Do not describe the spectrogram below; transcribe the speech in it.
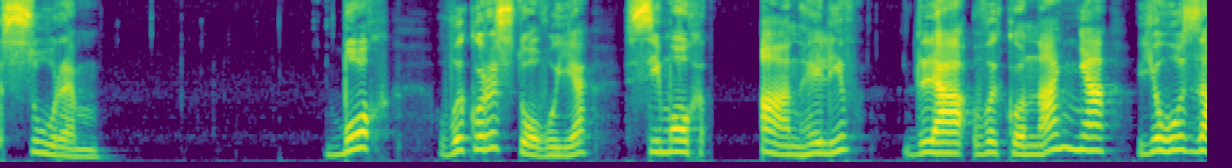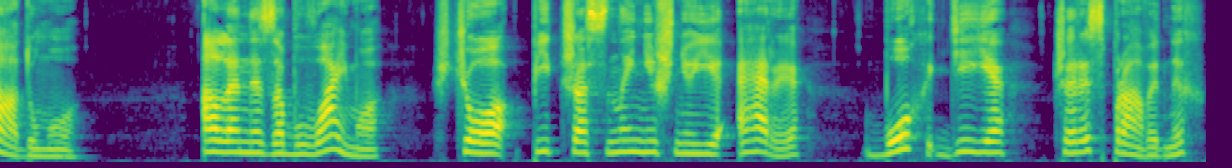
сурем. Бог використовує сімох ангелів для виконання його задуму. Але не забуваймо, що під час нинішньої ери Бог діє через праведних,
